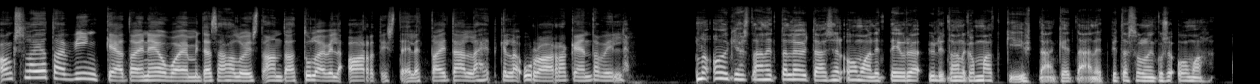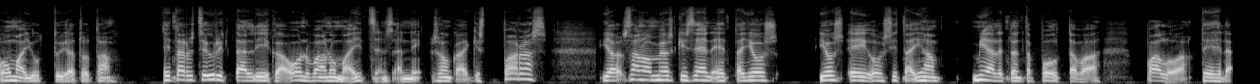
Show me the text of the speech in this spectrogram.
Onko sulla jotain vinkkejä tai neuvoja, mitä sä haluaisit antaa tuleville artisteille tai tällä hetkellä uraa rakentaville? No oikeastaan, että löytää sen oman, että ei ylitä ainakaan matkia yhtään ketään. Että pitäisi olla niin se oma, oma juttu ja tota, ei tarvitse yrittää liikaa, on vaan oma itsensä, niin se on kaikista paras. Ja sanon myöskin sen, että jos, jos ei ole sitä ihan mieletöntä polttavaa paloa tehdä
